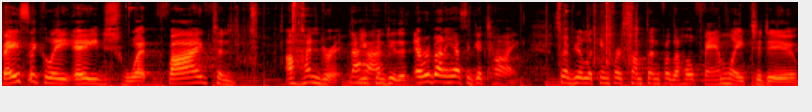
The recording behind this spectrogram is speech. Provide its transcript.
basically age what five to a 100 you Uh-huh. can do this everybody has a good time so if you're looking for something for the whole family to do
